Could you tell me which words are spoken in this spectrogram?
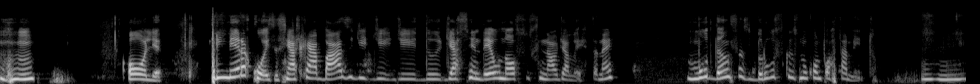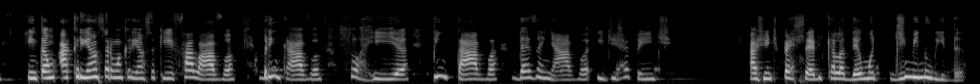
Uhum. Olha, primeira coisa, assim, acho que é a base de, de, de, de acender o nosso sinal de alerta, né? Mudanças bruscas no comportamento. Uhum. Então, a criança era uma criança que falava, brincava, sorria, pintava, desenhava, e de repente a gente percebe que ela deu uma diminuída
